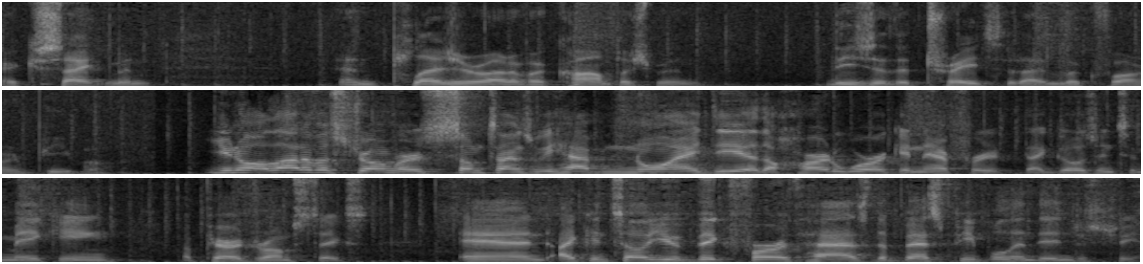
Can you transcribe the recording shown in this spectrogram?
excitement and pleasure out of accomplishment, these are the traits that I look for in people. You know, a lot of us drummers, sometimes we have no idea the hard work and effort that goes into making a pair of drumsticks. And I can tell you, Vic Firth has the best people in the industry.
